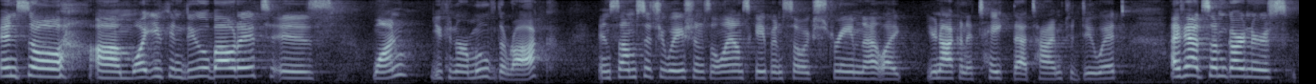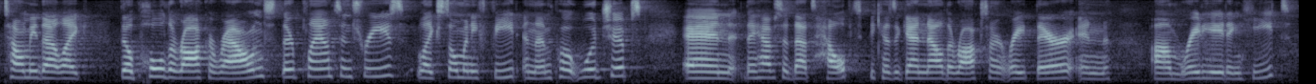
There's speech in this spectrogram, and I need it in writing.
And so um, what you can do about it is, one, you can remove the rock. In some situations, the landscape is so extreme that like you're not gonna take that time to do it. I've had some gardeners tell me that like they'll pull the rock around their plants and trees like so many feet and then put wood chips. And they have said that's helped because again, now the rocks aren't right there and um, radiating heat.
